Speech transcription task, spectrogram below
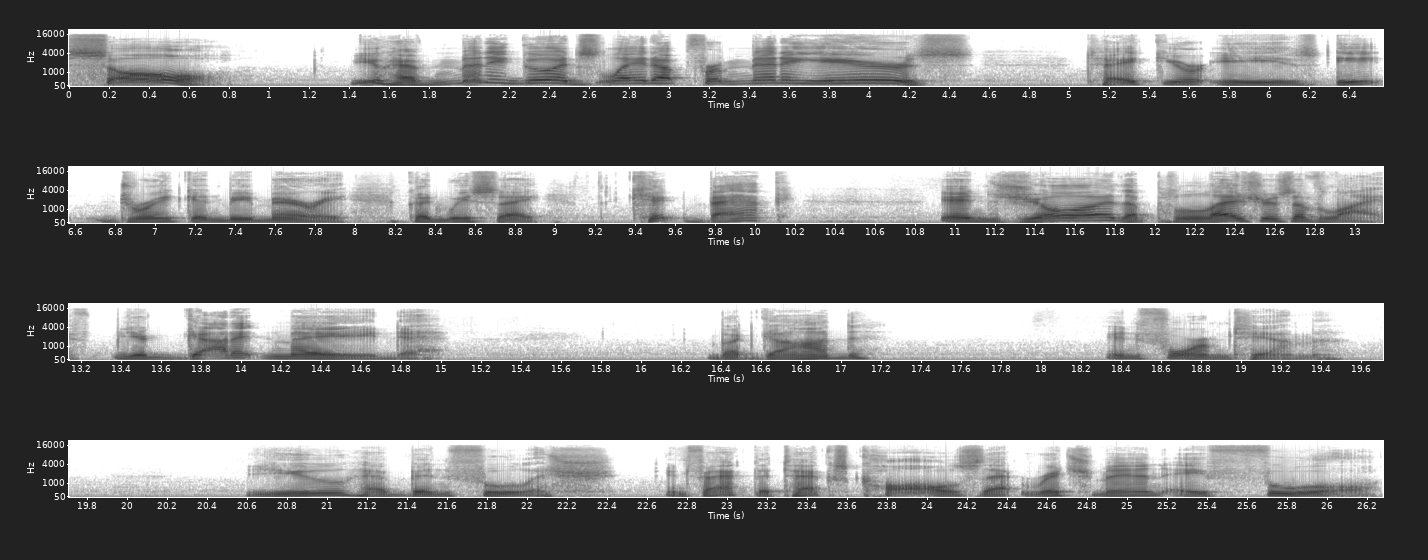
Soul, you have many goods laid up for many years. Take your ease, eat, drink, and be merry. Could we say, kick back Enjoy the pleasures of life. You got it made. But God informed him, You have been foolish. In fact, the text calls that rich man a fool.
